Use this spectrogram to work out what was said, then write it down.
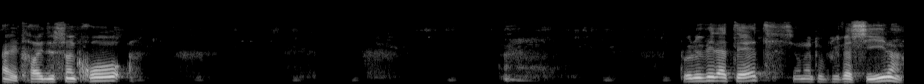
Allez, travail de synchro. On peut lever la tête si on est un peu plus facile.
